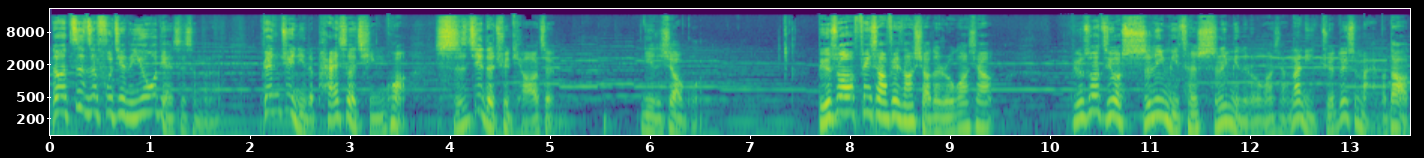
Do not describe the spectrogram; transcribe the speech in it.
那么自制附件的优点是什么呢？根据你的拍摄情况，实际的去调整你的效果。比如说非常非常小的柔光箱，比如说只有十厘米乘十厘米的柔光箱，那你绝对是买不到的。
